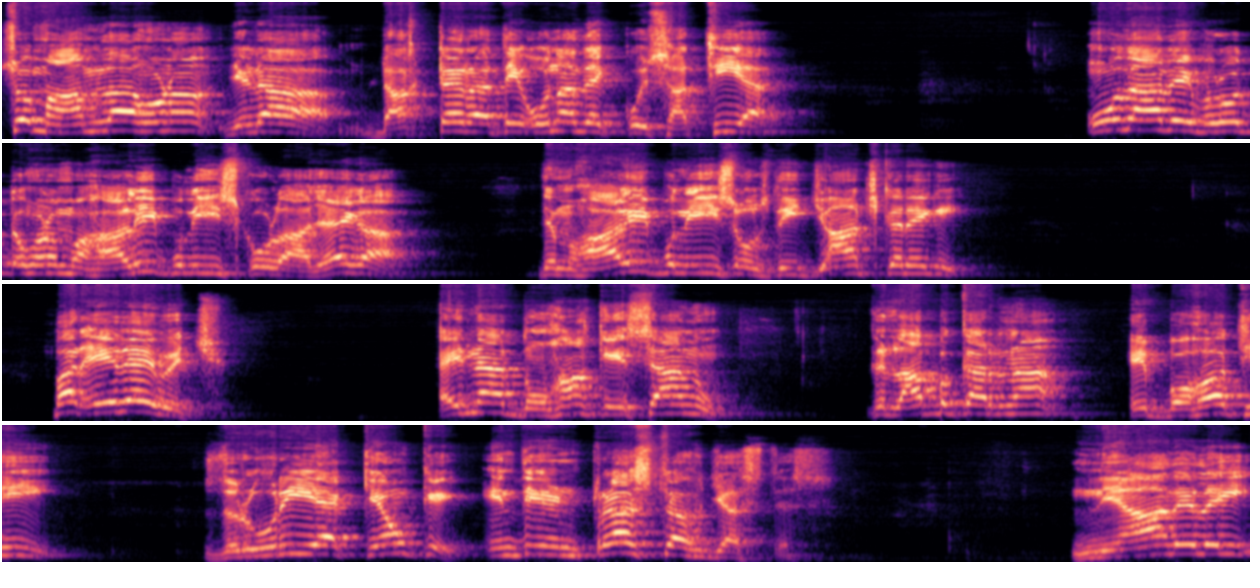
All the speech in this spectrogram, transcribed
ਸੋ ਮਾਮਲਾ ਹੁਣ ਜਿਹੜਾ ਡਾਕਟਰ ਅਤੇ ਉਹਨਾਂ ਦੇ ਕੋਈ ਸਾਥੀ ਆ, ਉਹਨਾਂ ਦੇ ਵਿਰੁੱਧ ਹੁਣ ਮੋਹਾਲੀ ਪੁਲਿਸ ਕੋਲ ਆ ਜਾਏਗਾ ਤੇ ਮੋਹਾਲੀ ਪੁਲਿਸ ਉਸ ਦੀ ਜਾਂਚ ਕਰੇਗੀ। ਪਰ ਇਹਦੇ ਵਿੱਚ ਇਹਨਾਂ ਦੋਹਾਂ ਕੇਸਾਂ ਨੂੰ ਕਲੱਬ ਕਰਨਾ ਇਹ ਬਹੁਤ ਹੀ ਜ਼ਰੂਰੀ ਹੈ ਕਿਉਂਕਿ in the interest of justice ਨਿਆਂ ਦੇ ਲਈ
